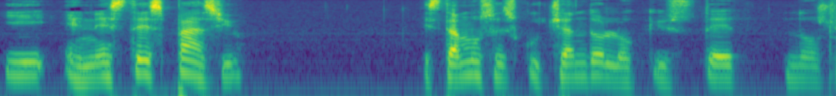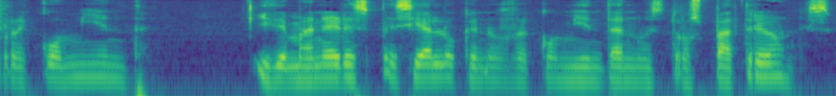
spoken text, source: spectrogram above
y en este espacio estamos escuchando lo que usted nos recomienda y de manera especial lo que nos recomiendan nuestros patreones.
